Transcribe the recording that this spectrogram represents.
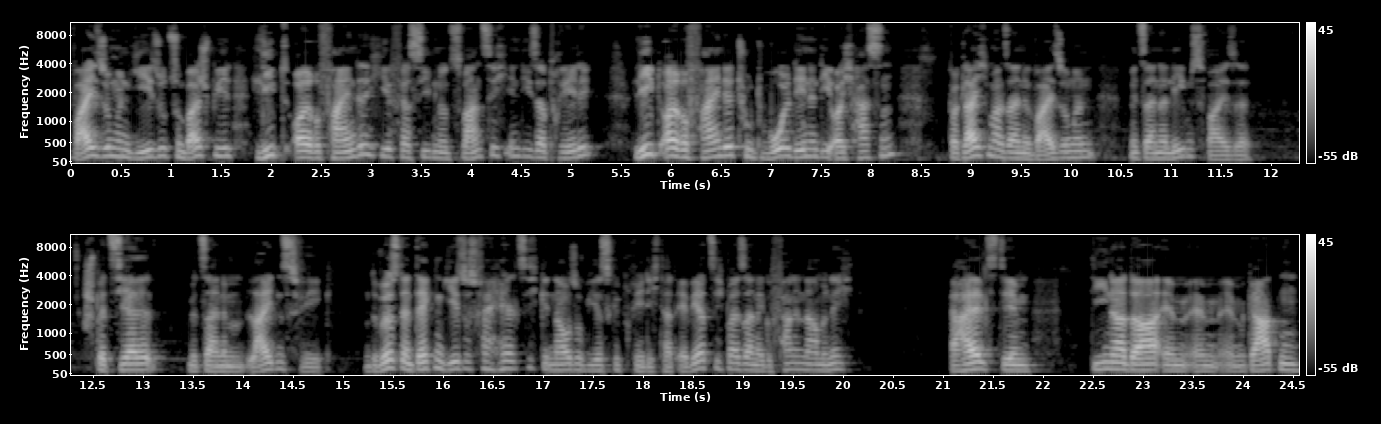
Weisungen Jesu, zum Beispiel, liebt eure Feinde, hier Vers 27 in dieser Predigt, liebt eure Feinde, tut wohl denen, die euch hassen. Vergleich mal seine Weisungen mit seiner Lebensweise, speziell mit seinem Leidensweg. Und du wirst entdecken, Jesus verhält sich genauso, wie er es gepredigt hat. Er wehrt sich bei seiner Gefangennahme nicht. Er heilt dem Diener da im, im, im Garten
